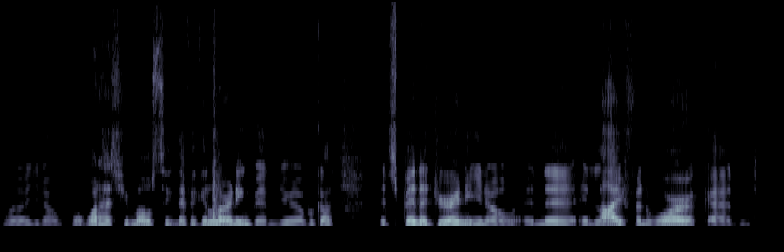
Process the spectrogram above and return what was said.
well you know what has your most significant learning been? You know because it's been a journey you know in uh, in life and work and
